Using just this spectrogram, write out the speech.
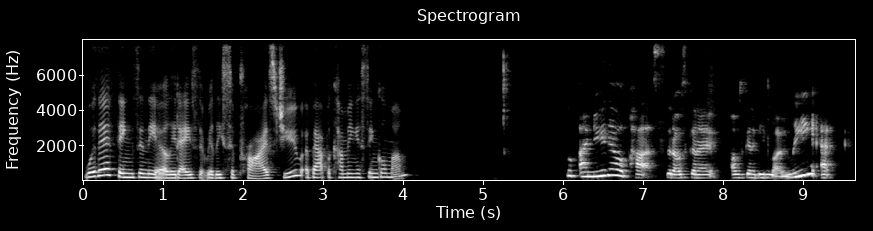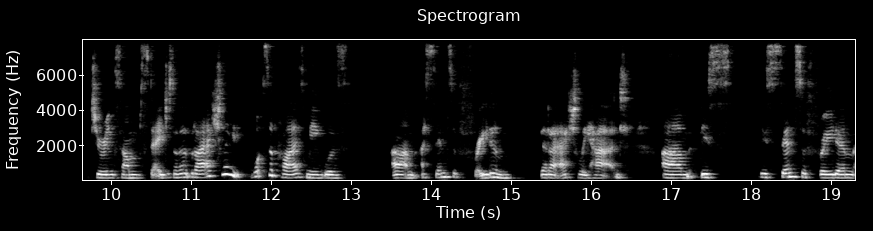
were there things in the early days that really surprised you about becoming a single mum? Look, I knew there were parts that I was gonna I was gonna be lonely at during some stages of it, but I actually what surprised me was um, a sense of freedom that I actually had um, this this sense of freedom,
